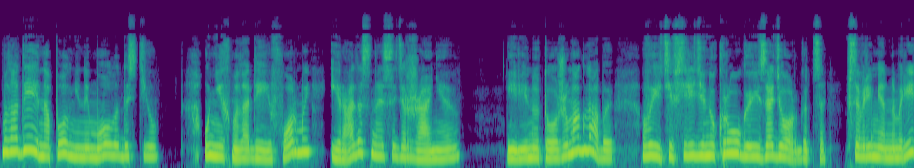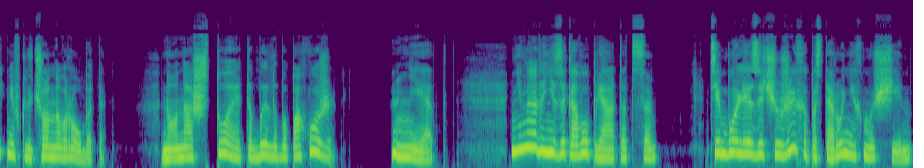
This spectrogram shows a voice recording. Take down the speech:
Молодые наполнены молодостью, у них молодые формы и радостное содержание. Ирина тоже могла бы выйти в середину круга и задергаться в современном ритме включенного робота. Но на что это было бы похоже? Нет, не надо ни за кого прятаться, тем более за чужих и посторонних мужчин.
